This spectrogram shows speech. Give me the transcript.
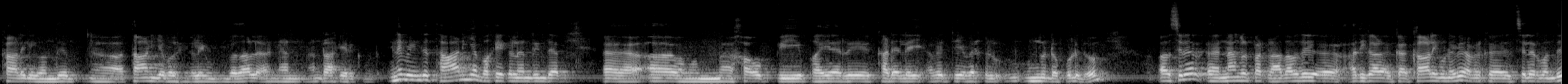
காலையில் வந்து தானிய வகைகளை உண்பதால் நன் நன்றாக இருக்கும். எனவே இந்த தானிய வகைகள் என்று இந்த ஹவுப்பி பயறு கடலை அவற்றை அவர்கள் உண்- உண்கின்ற பொழுது சிலர் நாங்கள் பார்க்கலாம். அதாவது அதிகால க- காலை உணவை அவர்கள் சிலர் வந்து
